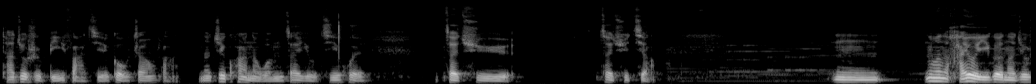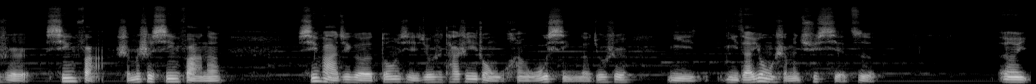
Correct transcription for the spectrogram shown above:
它就是笔法、结构、章法。那这块呢，我们再有机会再去再去讲。嗯，那么还有一个呢，就是心法。什么是心法呢？心法这个东西，就是它是一种很无形的，就是你你在用什么去写字。嗯，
